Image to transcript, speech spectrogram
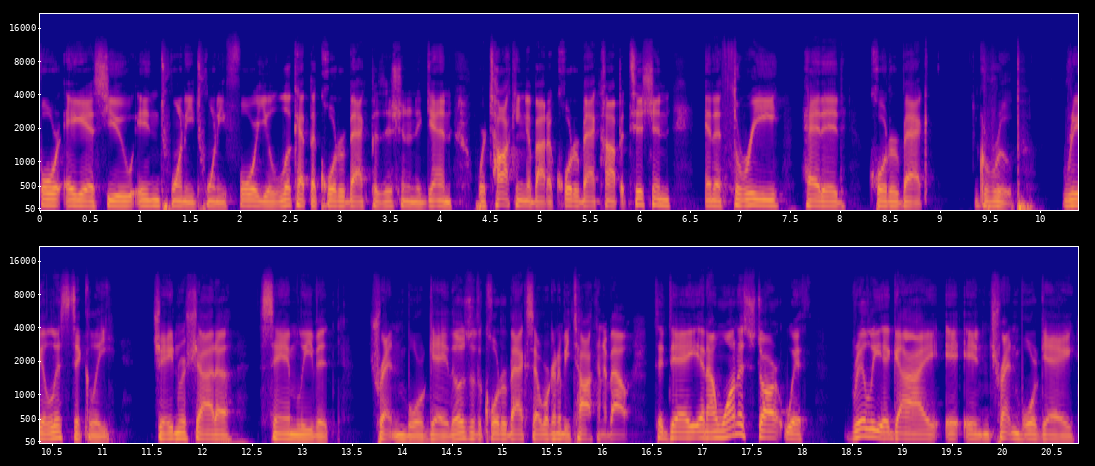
for ASU in 2024. You look at the quarterback position, and again, we're talking about a quarterback competition and a three headed quarterback group. Realistically, Jaden Rashada, Sam Leavitt, Trenton Bourguet. Those are the quarterbacks that we're going to be talking about today. And I want to start with really a guy in Trenton Bourguet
